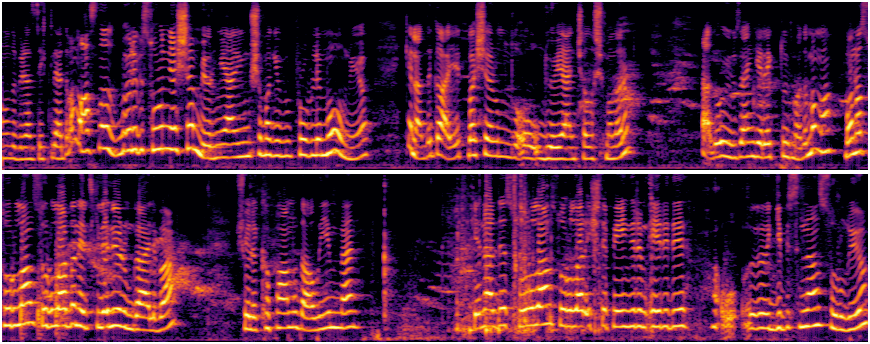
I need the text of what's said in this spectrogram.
onu da biraz eklerdim. Ama aslında böyle bir sorun yaşamıyorum. Yani yumuşama gibi bir problemi olmuyor. Genelde gayet başarılı oluyor yani çalışmalarım. Yani o yüzden gerek duymadım ama bana sorulan sorulardan etkileniyorum galiba. Şöyle kapağını da alayım ben. Genelde sorulan sorular işte peynirim eridi e, gibisinden soruluyor.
